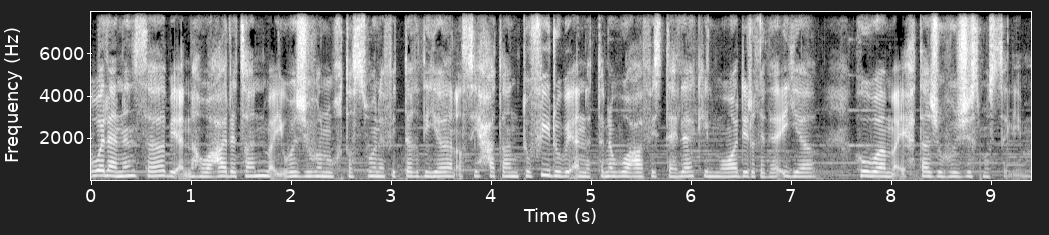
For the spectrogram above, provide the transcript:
ولا ننسى بأنه عادة ما يوجه المختصون في التغذية نصيحة تفيد بأن التنوع في استهلاك المواد الغذائية هو ما يحتاجه الجسم السليم.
